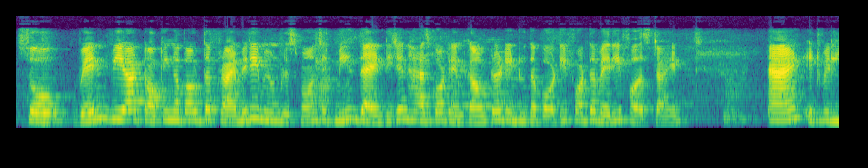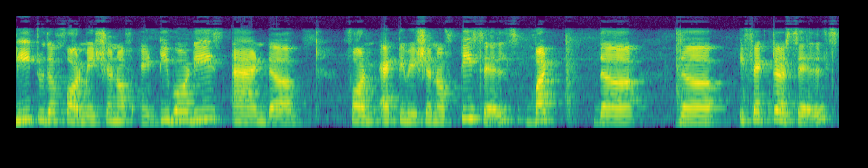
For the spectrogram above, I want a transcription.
So when we are talking about the primary immune response, it means the antigen has got encountered into the body for the very first time and it will lead to the formation of antibodies and uh, form activation of T cells but the the effector cells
